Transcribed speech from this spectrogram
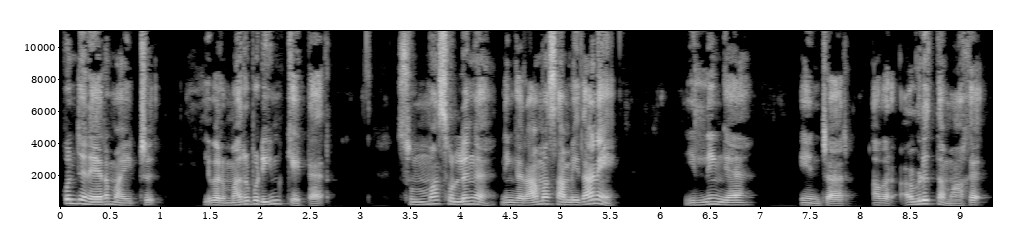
கொஞ்ச நேரம் ஆயிற்று. இவர் மறுபடியும் கேட்டார். சும்மா சொல்லுங்க நீங்க ராமசாமி தானே? இல்லைங்க என்றார் அவர் அழுத்தமாக.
